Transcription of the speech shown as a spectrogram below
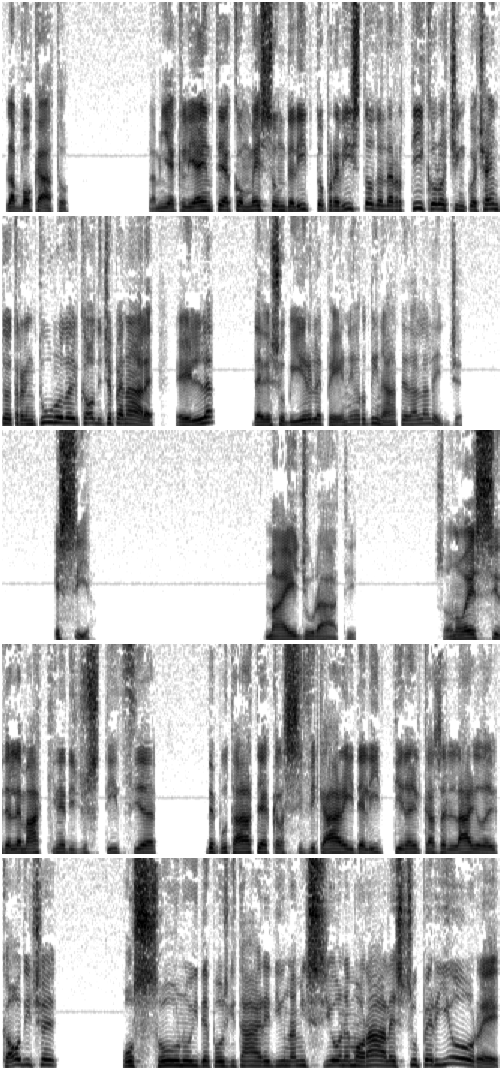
l'avvocato? La mia cliente ha commesso un delitto previsto dall'articolo 531 del codice penale. Ella deve subire le pene ordinate dalla legge. E sia. Ma i giurati sono essi delle macchine di giustizia deputate a classificare i delitti nel casellario del codice o sono i depositari di una missione morale superiore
